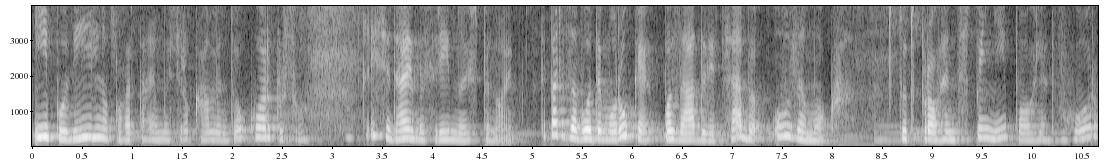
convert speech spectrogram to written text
і повільно повертаємось руками до корпусу і сідаємо з рівною спиною. Тепер заводимо руки позаду від себе у замок. Тут прогин в спині, погляд вгору.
